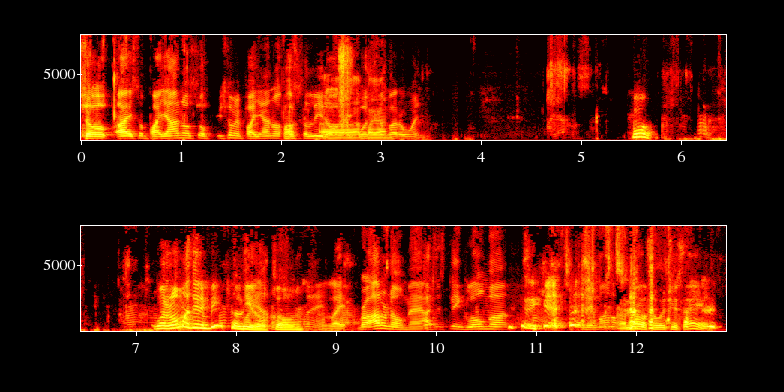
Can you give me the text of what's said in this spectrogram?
So, all right, so Payano, so you told me Payano or Pa- Salido. uh, like, what's the Payano. better win? Well, well, Loma didn't beat Toledo, Payano, so that's what I'm saying. Like, bro, I don't know, man. I just think Loma. the amount of- I know. So what you saying?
